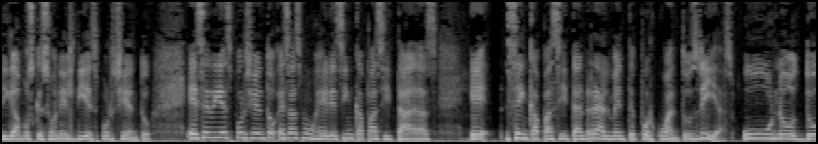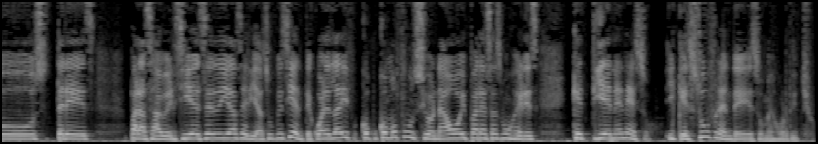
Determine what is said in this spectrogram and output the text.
digamos que son el 10%. Ese 10%, esas mujeres incapacitadas, eh, ¿se incapacitan realmente por cuántos días? ¿Uno, dos, tres? para saber si ese día sería suficiente. ¿Cuál es la, cómo funciona hoy para esas mujeres que tienen eso y que sufren de eso, mejor dicho?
